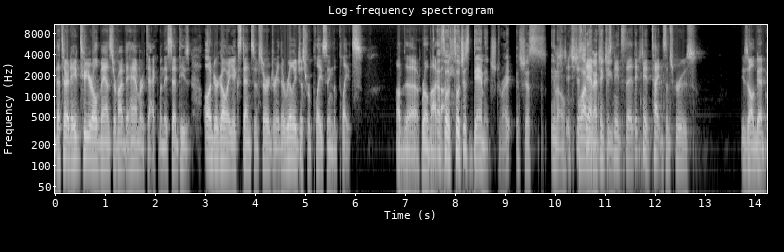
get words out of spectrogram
that's how an 82 year old man survived the hammer attack when they said he's undergoing extensive surgery. They're really just replacing the plates of the robot. Uh, so, so it's just damaged, right? It's just you know, it's just well, I mean, I think it just he- needs to they just need to tighten some screws. He's all good.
